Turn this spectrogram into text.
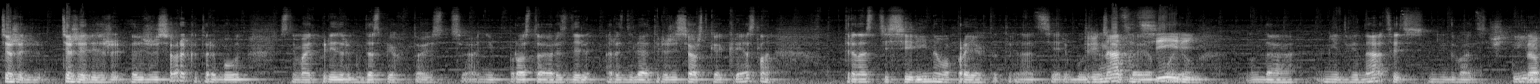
Те же, те же режи- режиссеры, которые будут снимать «Призрак в доспехах», то есть они просто раздел- разделяют режиссерское кресло 13-серийного проекта, 13 серий будет. 13 насколько я серий? понял. Да, не 12, не 24, Да, а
